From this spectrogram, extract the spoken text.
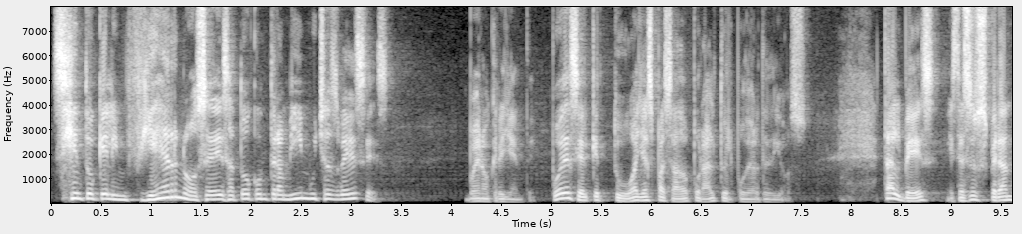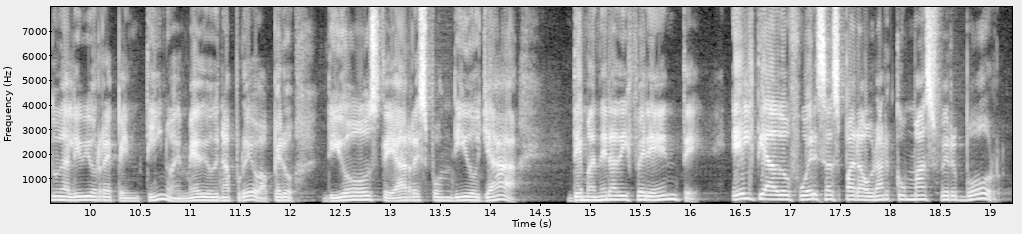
Siento que el infierno se desató contra mí muchas veces. Bueno, creyente, puede ser que tú hayas pasado por alto el poder de Dios. Tal vez estés esperando un alivio repentino en medio de una prueba, pero Dios te ha respondido ya de manera diferente. Él te ha dado fuerzas para orar con más fervor.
